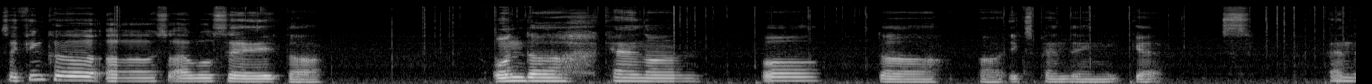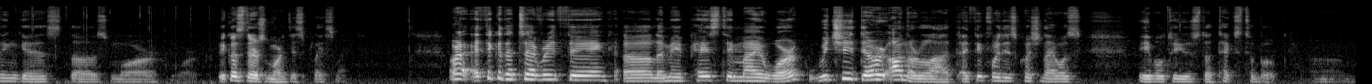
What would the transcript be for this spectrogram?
so I think uh, uh, so. I will say the on the cannon ball, the uh, expanding gas, expanding gas does more work because there's more displacement. Alright, I think that's everything. Uh, let me paste in my work, which there are a lot. I think for this question I was able to use the textbook. Um,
